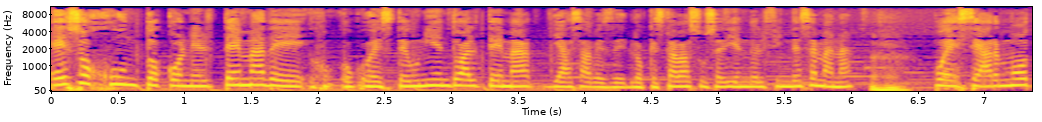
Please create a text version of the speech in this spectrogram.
Eso junto con el tema de, este, uniendo al tema, ya sabes, de lo que estaba sucediendo el fin de semana, Ajá. pues se armó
